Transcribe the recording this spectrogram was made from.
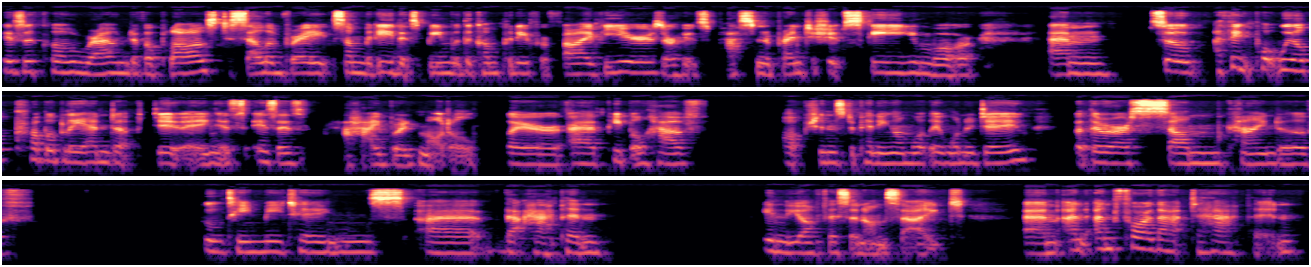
physical round of applause to celebrate somebody that's been with the company for five years or who's passed an apprenticeship scheme or um, so I think what we'll probably end up doing is is, a hybrid model where uh, people have options depending on what they want to do, but there are some kind of full team meetings uh, that happen in the office and on site. Um, and and for that to happen,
